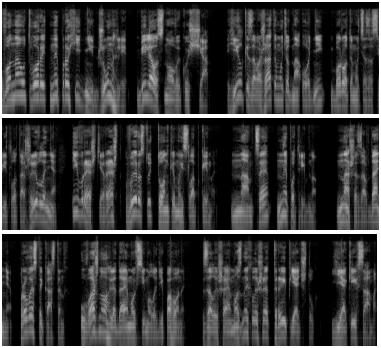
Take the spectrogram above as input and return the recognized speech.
вона утворить непрохідні джунглі біля основи куща. Гілки заважатимуть одна одній, боротимуться за світло та живлення, і, врешті-решт, виростуть тонкими і слабкими. Нам це не потрібно. Наше завдання провести кастинг. Уважно оглядаємо всі молоді пагони, залишаємо з них лише 3-5 штук. Яких саме?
